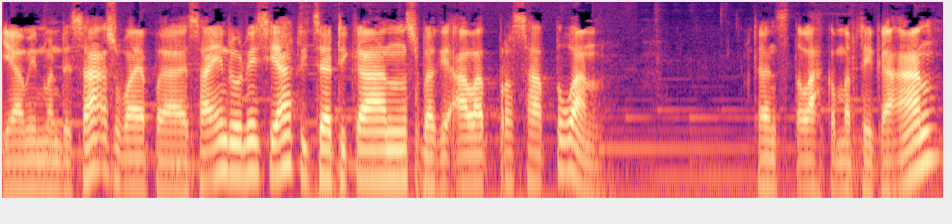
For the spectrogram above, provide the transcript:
Yamin mendesak supaya bahasa Indonesia dijadikan sebagai alat persatuan. Dan setelah kemerdekaan,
